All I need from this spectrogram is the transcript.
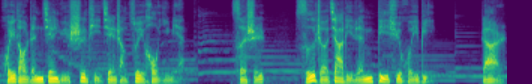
回到人间与尸体见上最后一面。此时。死者家里人必须回避，然而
